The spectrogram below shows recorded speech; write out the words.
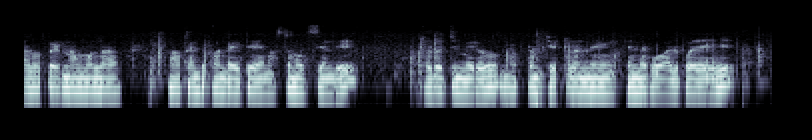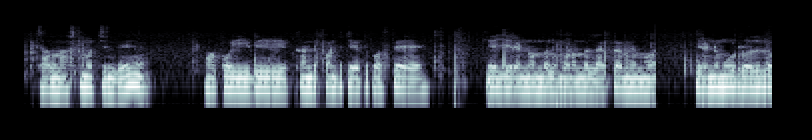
అల్పపీడనం వల్ల ఆ కంది పంట అయితే నష్టం వచ్చింది. చూడొచ్చు మీరు మొత్తం చెట్లన్నీ కిందకు వాలిపోయాయి. చాలా నష్టం వచ్చింది. మాకు ఇది కంది పంట చేతికి వస్తే కేజీ రెండు వందలు మూడు వందల లెక్క మేము రెండు మూడు రోజులు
